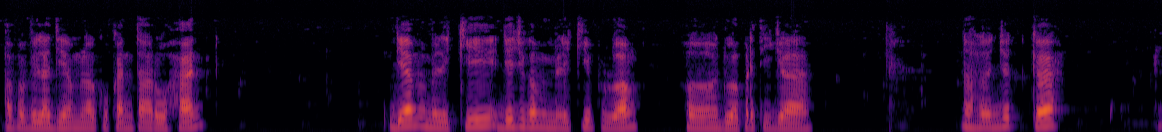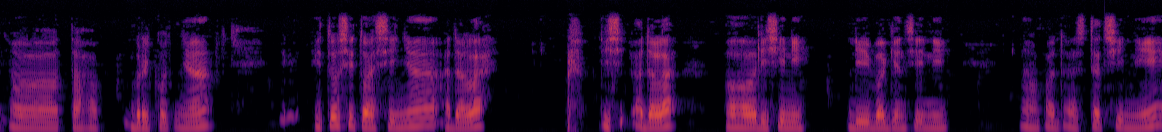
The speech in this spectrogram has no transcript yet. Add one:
apabila dia melakukan taruhan dia memiliki dia juga memiliki peluang uh, 2 per 3 nah lanjut ke uh, tahap berikutnya. Itu situasinya adalah di, adalah uh, di sini di bagian sini. Nah pada stage sini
